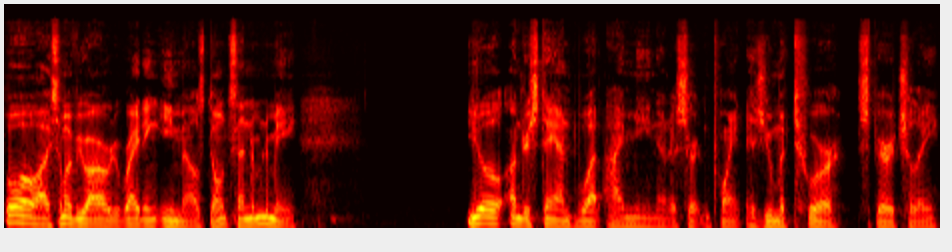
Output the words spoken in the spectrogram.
oh, some of you are already writing emails. Don't send them to me. You'll understand what I mean at a certain point as you mature spiritually,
